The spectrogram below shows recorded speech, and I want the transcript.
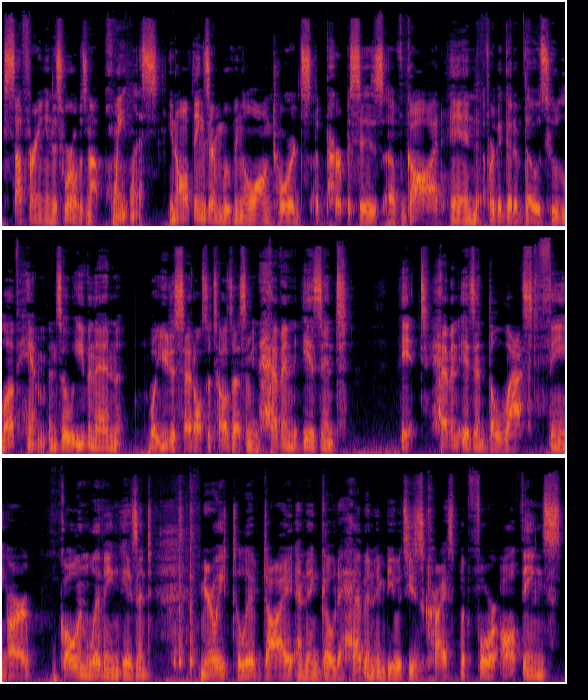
suffering in this world is not pointless. You know, all things are moving along towards the purposes of God and for the good of those who love Him. And so, even then, what you just said also tells us I mean, heaven isn't it. Heaven isn't the last thing. Our goal in living isn't merely to live, die, and then go to heaven and be with Jesus Christ, but for all things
